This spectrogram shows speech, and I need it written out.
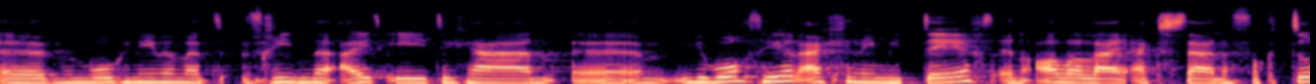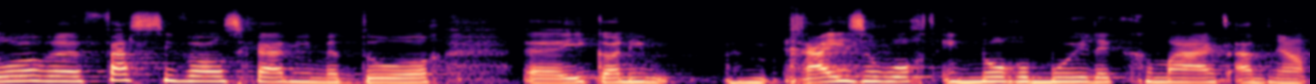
Uh, we mogen niet meer met vrienden uit eten gaan. Uh, je wordt heel erg gelimiteerd in allerlei externe factoren. Festivals gaan niet meer door. Uh, je kan niet. Reizen wordt enorm moeilijk gemaakt. En ja.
